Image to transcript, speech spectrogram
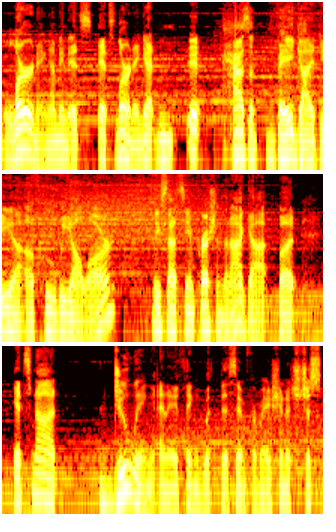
learning. I mean, it's it's learning. It it has a vague idea of who we all are. At least that's the impression that I got. But it's not doing anything with this information. It's just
